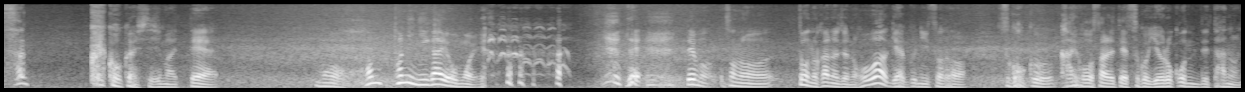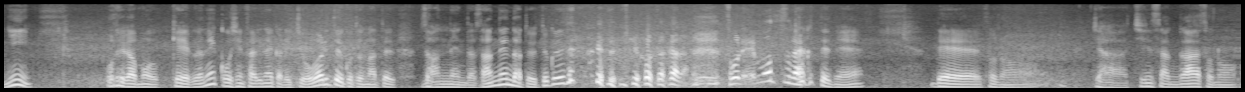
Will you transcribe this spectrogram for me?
すっごい後悔してしまってもう本当に苦い思い。ででもその当の彼女の方は逆にそのすごく解放されてすごい喜んでたのに俺がもう契約がね更新されないから一応終わりということになって残念だ残念だと言ってくれてるわけですよ。だからそれも辛くてね。でそのじゃあ陳さんがその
